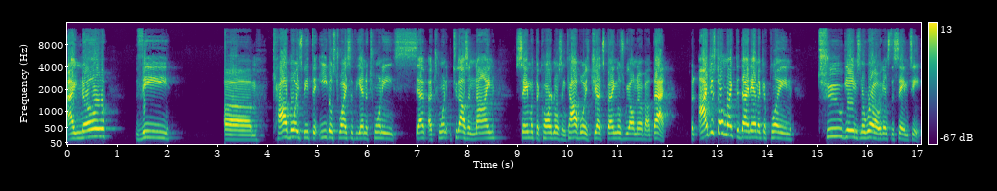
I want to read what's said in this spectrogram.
I know the um, Cowboys beat the Eagles twice at the end of 27, uh, 20, 2009. Same with the Cardinals and Cowboys, Jets, Bengals. We all know about that. But I just don't like the dynamic of playing two games in a row against the same team.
